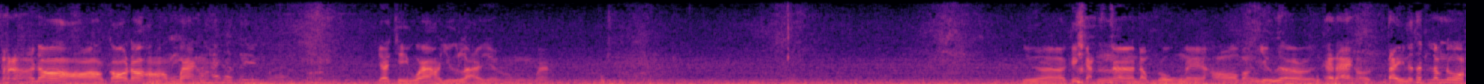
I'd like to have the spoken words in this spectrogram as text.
ở đó họ, họ có đó họ không bán. hái ra tiền mà. Giá trị quá họ giữ lại chứ không bán. Như ờ, cái cảnh ờ, đồng ruộng này họ vẫn giữ ờ, khai thác họ tây nó thích lắm đúng không?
